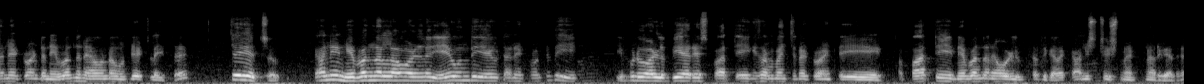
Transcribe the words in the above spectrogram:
అనేటువంటి నిబంధన ఏమైనా ఉండేట్లయితే చేయొచ్చు. కానీ నిబంధనల వాళ్ళు ఏముంది ఏమిటనేటువంటిది ఇప్పుడు వాళ్ళు బీఆర్ఎస్ పార్టీకి సంబంధించినటువంటి పార్టీ నిబంధన వాళ్ళు ఉంటుంది కదా కాన్స్టిట్యూషన్ అంటున్నారు కదా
